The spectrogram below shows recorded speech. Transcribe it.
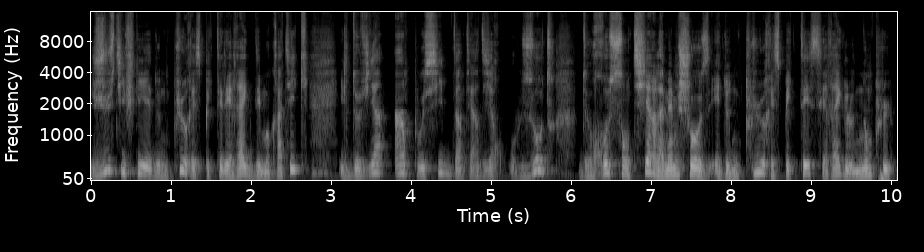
justifiait de ne plus respecter les règles démocratiques, il devient impossible d'interdire aux autres de ressentir la même chose et de ne plus respecter ces règles non plus.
